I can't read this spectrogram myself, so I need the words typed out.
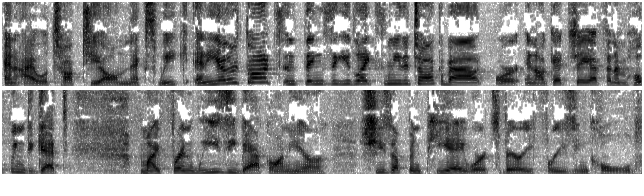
And I will talk to y'all next week. Any other thoughts and things that you'd like for me to talk about? Or and I'll get JF and I'm hoping to get my friend Wheezy back on here. She's up in PA where it's very freezing cold.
